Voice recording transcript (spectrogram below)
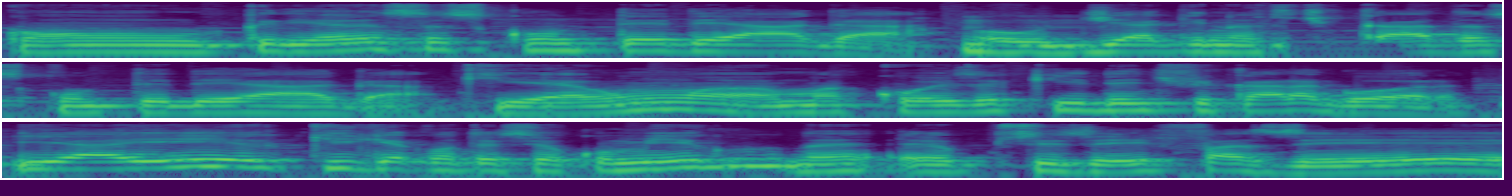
com crianças com TDAH ou diagnosticadas com TDAH, que é uma, uma coisa que identificaram agora. E aí, o que, que aconteceu comigo, né? Eu precisei fazer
